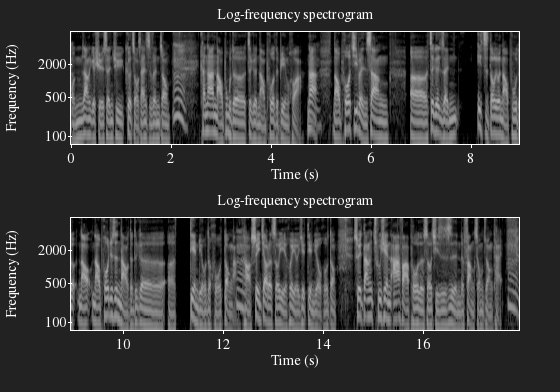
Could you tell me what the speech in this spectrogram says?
我们让一个学生去各走三十分钟，嗯，看他脑部的这个脑波的变化。那脑波基本上，呃，这个人一直都有脑部的脑脑波，就是脑的这个呃。电流的活动啊，好，睡觉的时候也会有一些电流活动，所以当出现阿法波的时候，其实是人的放松状态。嗯，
